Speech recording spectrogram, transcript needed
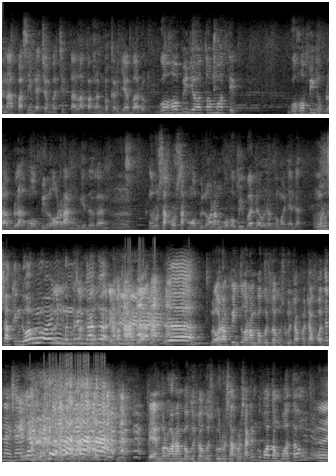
kenapa sih nggak coba cipta lapangan pekerja baru? Gue hobi di otomotif, gue hobi ngebelah-belah mobil orang gitu kan, Hmm. ngerusak-rusak mobil orang, gue hobi banget dah, udah pokoknya dah. ngerusakin doang lo anjing Lagi benerin kagak benerin mah kagak. ya Lo orang pintu orang bagus-bagus gue copot-copotin yang saya Bemper orang bagus-bagus gue rusak-rusakin gue potong-potong. Eh,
